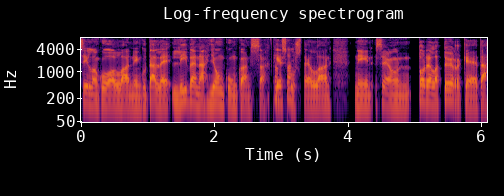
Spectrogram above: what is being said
silloin, kun ollaan niin kuin tälle livenä jonkun kanssa keskustellaan, niin se on todella törkeetä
